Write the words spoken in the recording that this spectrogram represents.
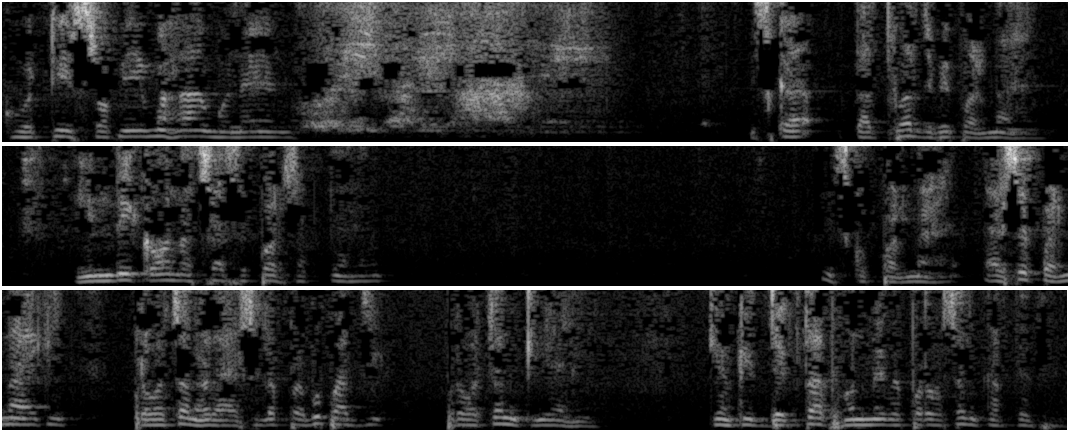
कोटिस्वपी महामुने। इसका तात्पर्य भी पढ़ना है। हिंदी कौन अच्छा से पढ़ सकते हैं? इसको पढ़ना है। ऐसे पढ़ना है कि प्रवचन हो रहा है, इसलिए प्रभुपाद जी प्रवचन किए हैं, क्योंकि डेक्टा फ़ोन में वे प्रवचन करते थे।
